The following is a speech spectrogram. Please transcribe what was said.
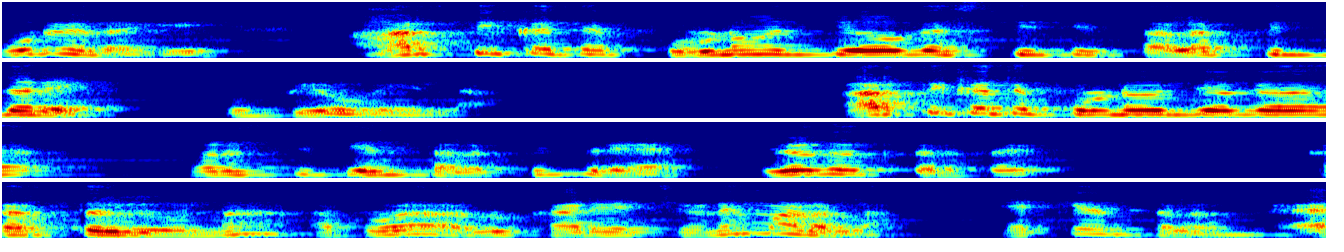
ಮೂರನೇದಾಗಿ, ಆರ್ಥಿಕತೆ ಪೂರ್ಣೋದ್ಯೋಗ ಸ್ಥಿತಿ ತಲುಪಿದ್ದರೆ ಉಪಯೋಗ ಇಲ್ಲ. ಆರ್ಥಿಕತೆ ಪೂರ್ಣೋದ್ಯೋಗ ಪರಿಸ್ಥಿತಿಯನ್ನು ತಲುಪಿದ್ರೆ ಯೋಗೋತ್ಕರ್ತ ಕರ್ತವ್ಯವನ್ನ ಅಥವಾ ಅದು ಕಾರ್ಯಾಚರಣೆ ಮಾಡಲ್ಲ. ಯಾಕೆ ಅಂತಂದ್ರೆ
